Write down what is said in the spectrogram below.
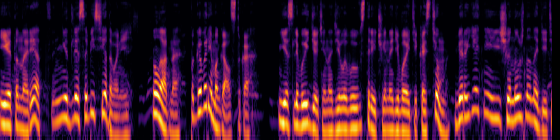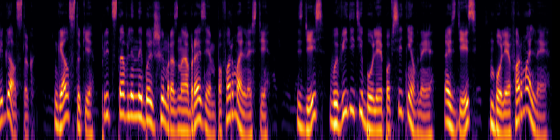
И это наряд не для собеседований. Ладно, поговорим о галстуках. Если вы идете на деловую встречу и надеваете костюм, вероятнее еще нужно надеть и галстук. Галстуки представлены большим разнообразием по формальности. Здесь вы видите более повседневные, а здесь более формальные.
